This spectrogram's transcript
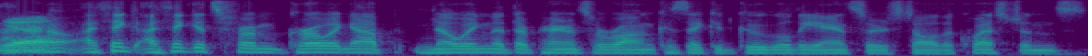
Yeah. don't know. I think I think it's from growing up knowing that their parents were wrong because they could Google the answers to all the questions,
